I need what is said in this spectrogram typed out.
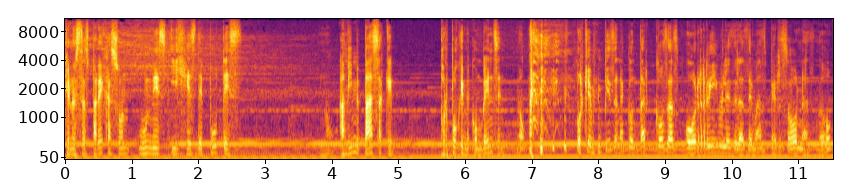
Que nuestras parejas son unes hijes de putes. A mí me pasa que por poco y me convencen, ¿no? Porque me empiezan a contar cosas horribles de las demás personas, ¿no?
